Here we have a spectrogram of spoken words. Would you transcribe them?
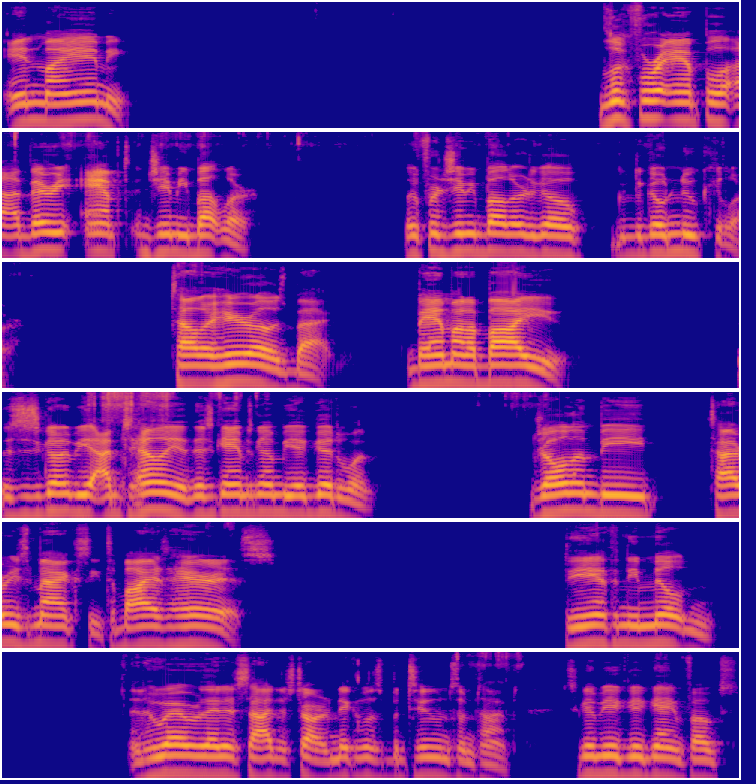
in Miami. Look for a ample, a very amped Jimmy Butler. Look for Jimmy Butler to go to go nuclear. Tyler Herro's back. Bam Adebayo. This is going to be. I'm telling you, this game's going to be a good one. Joel Embiid, Tyrese Maxey, Tobias Harris, De'Anthony Melton, and whoever they decide to start. Nicolas Batum sometimes. It's going to be a good game, folks.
